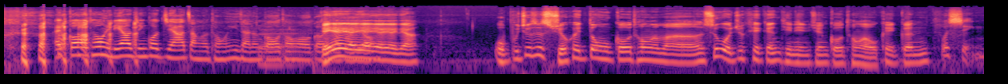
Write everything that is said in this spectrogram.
哎，沟通一定要经过家长的同意才能沟通哦。各等一下，等一下，等一下，等一下，我不就是学会动物沟通了吗？所以我就可以跟甜甜圈沟通啊，我可以跟不行，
